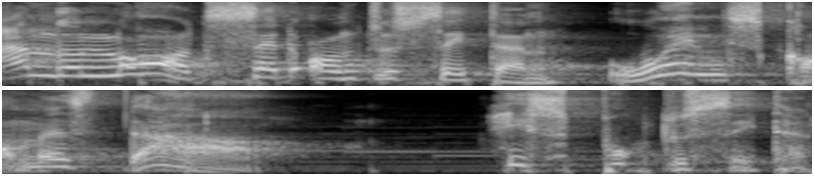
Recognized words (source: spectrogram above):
And the Lord said unto Satan, Whence comest thou? He spoke to Satan.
